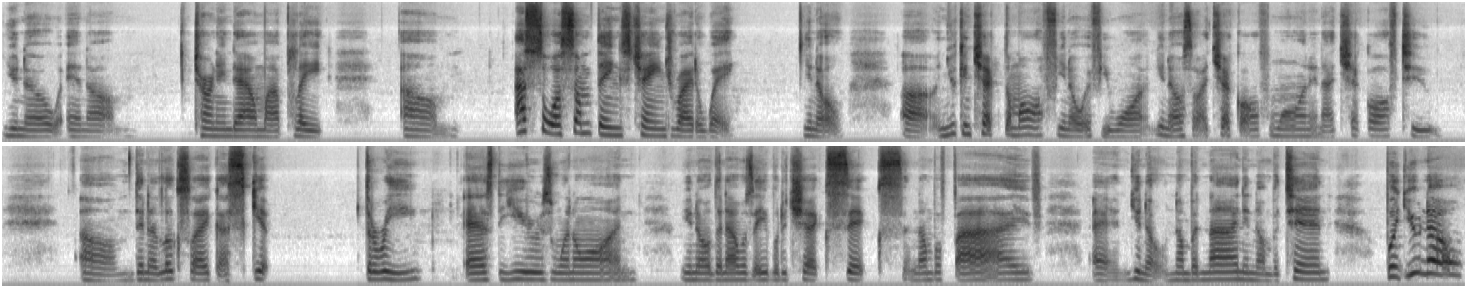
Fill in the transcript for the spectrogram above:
you know, and um, turning down my plate, um, I saw some things change right away. You know, uh, and you can check them off, you know, if you want, you know. So I check off one and I check off two. Um, then it looks like I skip three as the years went on. You know, then I was able to check six and number five and, you know, number nine and number 10. But, you know,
